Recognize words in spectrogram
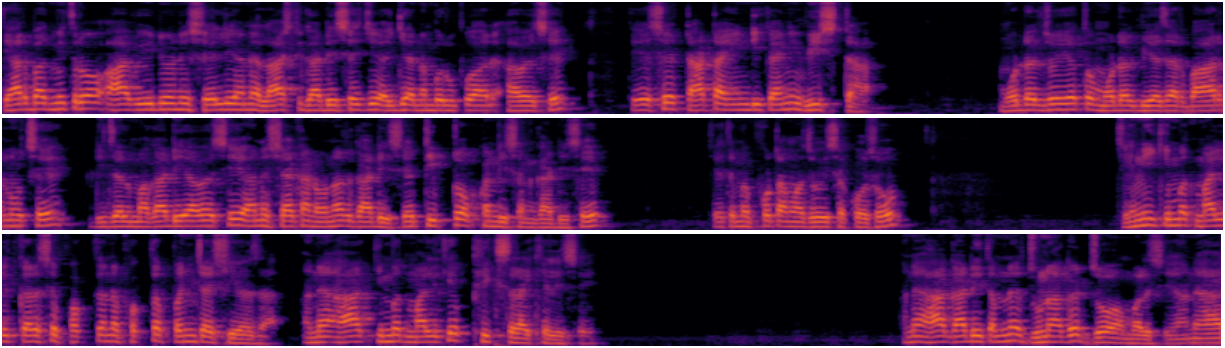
ત્યારબાદ મિત્રો, આ વિડીયોની શૈલી અને લાસ્ટ ગાડી છે જે અગિયાર નંબર ઉપર આવે છે. તે છે ટાટા ઇન્ડિકાની વિસ્ટા. મોડલ જોઈએ તો મોડલ બે હજાર બારનું છે, ડીઝલમાં ગાડી આવે છે અને સેકન્ડ ઓનર ગાડી છે, ટીપટોપ કન્ડિશન ગાડી છે, જે તમે ફોટામાં જોઈ શકો છો. જેની કિંમત માલિક કરે છે ફક્ત ને ફક્ત પંચ્યાસી હજાર અને આ કિંમત માલિકે ફિક્સ રાખેલી છે. અને આ ગાડી તમને જુનાગઢ જોવા મળશે અને આ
